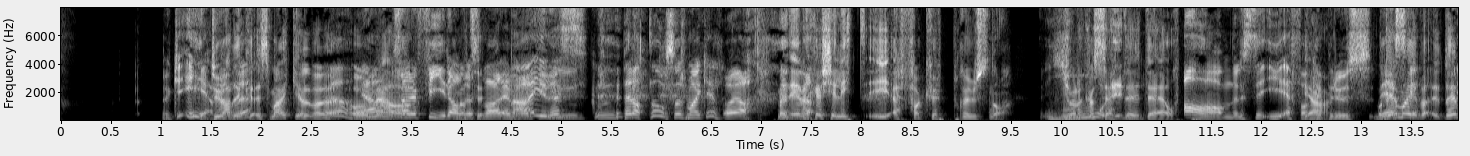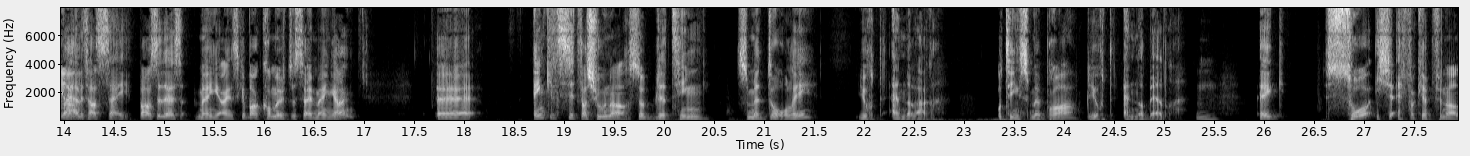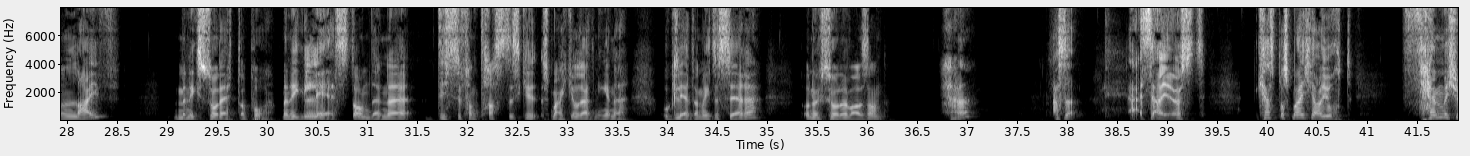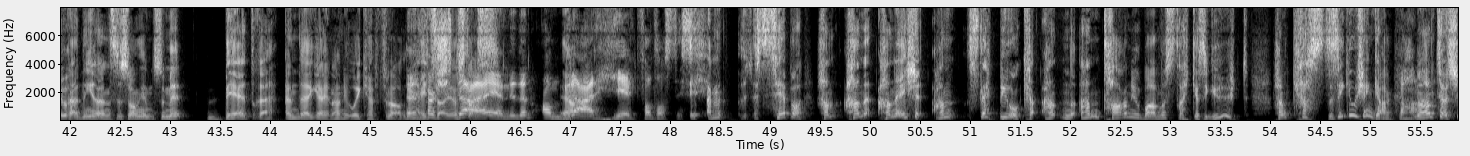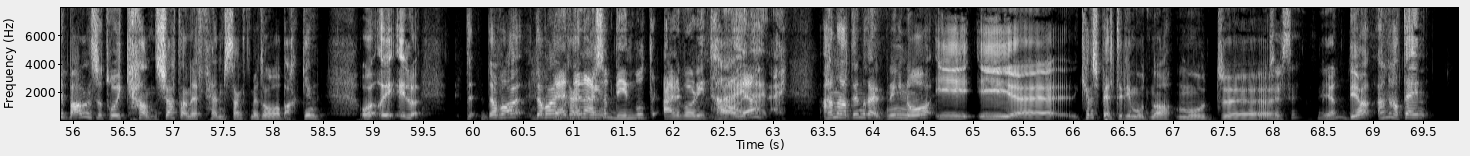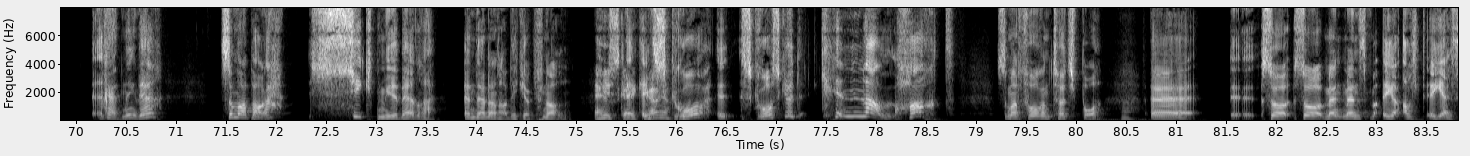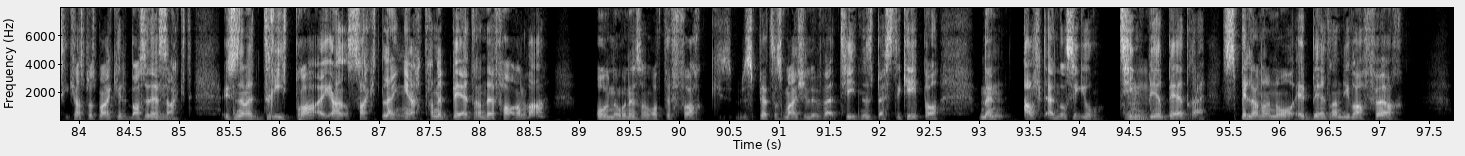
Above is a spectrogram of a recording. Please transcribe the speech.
Du er ikke enig Du om det. hadde Schmeichel, var det? Ja. Og Ja, har... og så er det fire andre som har Emma Martinez. Per Atle også, Schmeichel. Oh, ja. Men er dere ikke litt i FA Cup-rus nå? Når dere setter det opp? anelse i FA Ja. Og det, må jeg, det må jeg ja. ærlig talt si. Bare si det med en gang. Jeg skal bare komme ut og si med en gang. Uh, enkelte situasjoner så blir ting som er dårlig, gjort enda verre. Og ting som er bra, blir gjort enda bedre. Mm. Jeg så ikke FA Cup-finalen live, men jeg så det etterpå. Men jeg leste om denne, disse fantastiske Schmeichel-redningene og gleda meg til å se det. Og når jeg så det, var det sånn Hæ? Altså, eh, seriøst. Kasper Schmeichel har gjort 25 redninger denne sesongen som er bedre enn det greiene han gjorde i cupfinalen. Den første seriøst, er jeg enig i, den andre Ja. er helt fantastisk. Ja, men se på han, han, han er ikke Han slipper jo han, han tar den jo bare med å strekke seg ut. Han kaster seg jo ikke engang. Aha. Når han toucher ballen, så tror jeg kanskje at han er 5 centimeter over bakken. Og, og, det, var, det var en Den, den er som din mot Er det vår Nei, Italia? nei, nei. Han hadde en redning nå i, i uh, Hvem spilte de mot nå? Mot uh, Chelsea igjen. Ja, han hadde en redning der som var bare sykt mye bedre enn den han hadde i cupfinalen. Jeg husker ikke En engang. En skrå, skråskudd knallhardt som han får en touch på. Ja. Uh, så, så, men, men jeg, alltid, jeg elsker Kasper Smakel, bare så det er sagt. Jeg syns han er dritbra. Jeg har sagt lenge at han er bedre enn det faren var. Og noen er sånn what the fuck, Peter Schmeichel er tidenes beste keeper. Men alt endrer seg jo. Ting blir bedre. Spillerne nå er bedre enn de var før.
